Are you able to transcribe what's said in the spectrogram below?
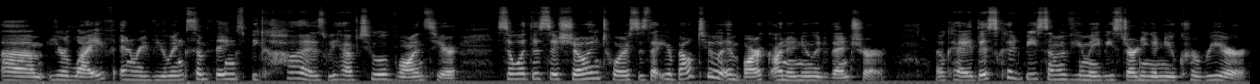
um, your life and reviewing some things because we have two of wands here. So what this is showing to us is that you're about to embark on a new adventure. Okay, this could be some of you may be starting a new career.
